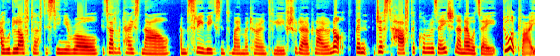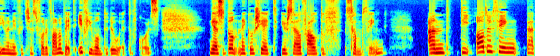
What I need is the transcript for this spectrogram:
I would love to have the senior role, it's advertised now, I'm three weeks into my maternity leave, should I apply or not? Then just have the conversation. And I would say, do apply, even if it's just for the fun of it, if you want to do it, of course. Yeah, so don't negotiate yourself out of something. And the other thing that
